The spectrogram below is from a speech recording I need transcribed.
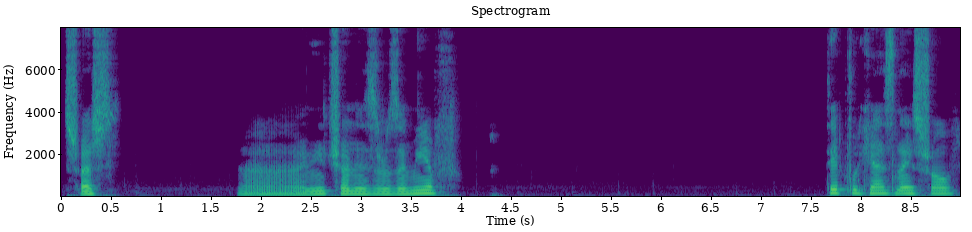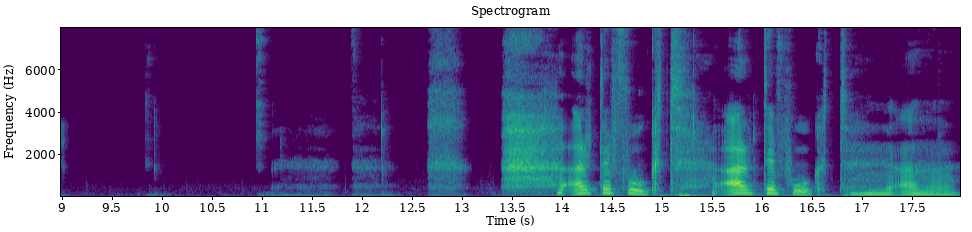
Що ж. Е... Нічого не зрозумів. Типу, я знайшов. Артефукт. Артефукт. Ага.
